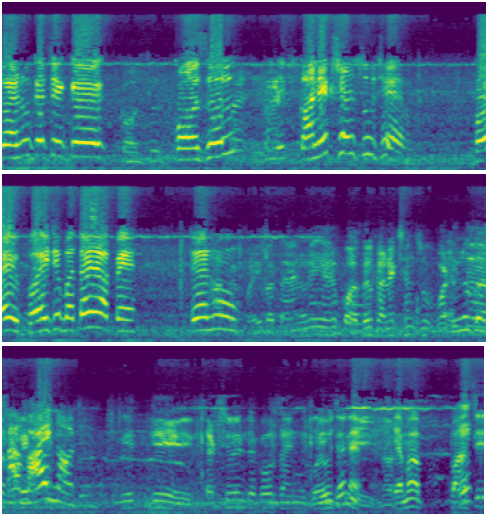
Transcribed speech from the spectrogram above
તો એનું કે છે કે કોઝલ કનેક્શન શું છે એમ? ભય ભય જે બતાવે આપે તો એનું causal નહીં એનું કોઝલ કનેક્શન શું? What is not? with the sexual intercourse and એવું છે ને? એમાં પાંચે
